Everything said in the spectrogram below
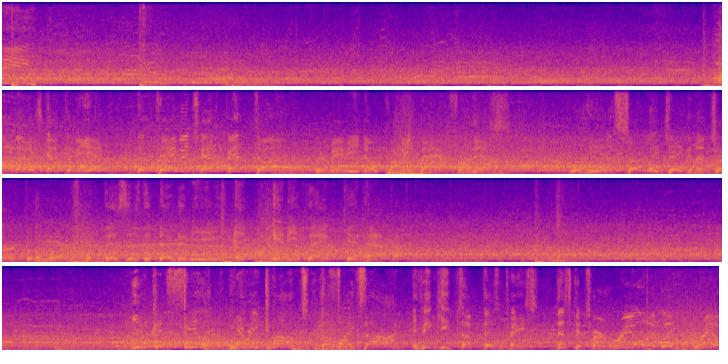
be. Oh, that has got to be it. The damage has been done. There may be no coming back from this. Well, he has certainly taken a turn for the worse, but this is the WWE, and anything can happen. You can feel it. Here he comes. The fight's on. If he keeps up this pace, this could turn real ugly real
